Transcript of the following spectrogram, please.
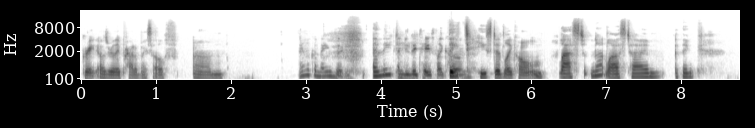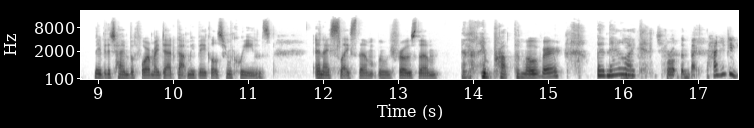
great. I was really proud of myself. Um They look amazing. and they And do they taste like they home? tasted like home. Last, not last time, I think maybe the time before, my dad got me bagels from Queens, and I sliced them and we froze them, and then I brought them over. But now You I can, brought them back. How did you?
